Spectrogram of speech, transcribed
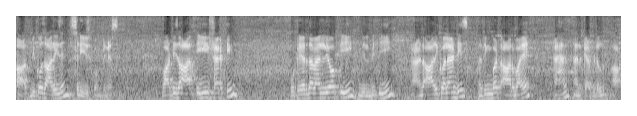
R because R is in series combination. What is R E effective? put here the value of E will be E and R equivalent is nothing but R by N and capital R.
